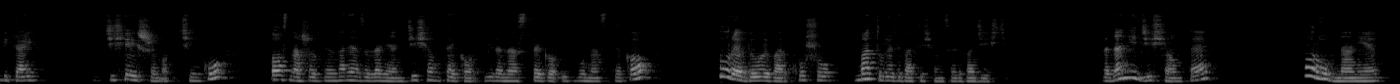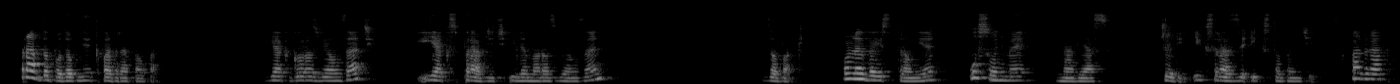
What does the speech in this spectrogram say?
Witaj. W dzisiejszym odcinku poznasz rozwiązania zadania 10, 11 i 12, które były w arkuszu Matury 2020. Zadanie 10 to równanie prawdopodobnie kwadratowe. Jak go rozwiązać i jak sprawdzić, ile ma rozwiązań? Zobacz. Po lewej stronie usuńmy nawias, czyli x razy x to będzie x kwadrat,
